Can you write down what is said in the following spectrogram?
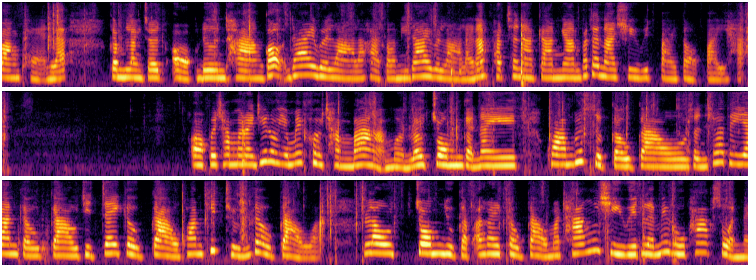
วางแผนแล้วกำลังจะออกเดินทางก็ได้เวลาแล้วค่ะ ตอนนี้ได้เวลาแล้วนะ พัฒนาการงานพัฒนาชีวิตไปต่อไปค่ะ ออกไปทำอะไรที่เรายังไม่เคยทำบ้างอะ่ะเหมือนเราจมกับในความรู้สึกเก่าๆ สัญชาตญาณเก่าๆ จิตใจเก่าๆ ความคิดถึงเก่าๆอะ่ะ เราจมอยู่กับอะไรเก่าๆ มาทั้งชีวิตเลยไม่รู้ภาคส่วนไหน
